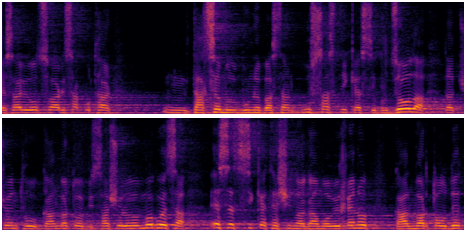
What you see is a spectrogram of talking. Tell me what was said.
ეს არის ლოცვა არის საკუთარ დაცემულ ბუნებასთან უსასტიკესი ბრძოლა და ჩვენ თუ განმარტოების საშუალება მოგვეცა, ესეც სიკეთეში უნდა გამოვიყენოთ, განმარტოვდეთ,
